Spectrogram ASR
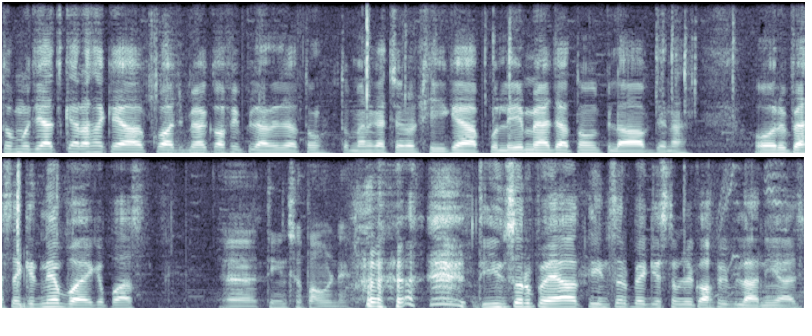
तो मुझे आज कह रहा था कि आपको आज मैं कॉफ़ी पिलाने जाता हूँ। तो मैंने कहा चलो ठीक है आपको ले मैं जाता हूँ पिला आप देना। और पैसे कितने बॉय के पास? तीन सौ पाउंड है। तीन सौ रुपया और तीन सौ रुपये की इसने मुझे कॉफ़ी पिलानी है आज।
